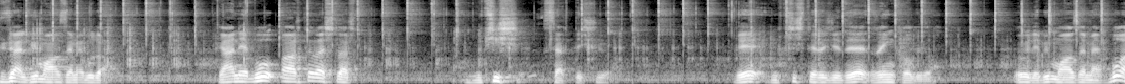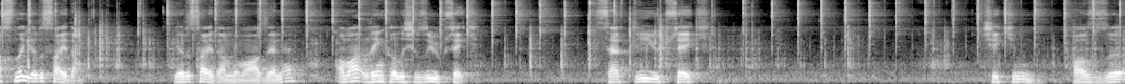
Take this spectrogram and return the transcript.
Güzel bir malzeme bu da. Yani bu arkadaşlar müthiş sertleşiyor. Ve müthiş derecede renk alıyor. Öyle bir malzeme. Bu aslında yarı saydam. Yarı saydam bir malzeme. Ama renk alış hızı yüksek. Sertliği yüksek. Çekim hazzı,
